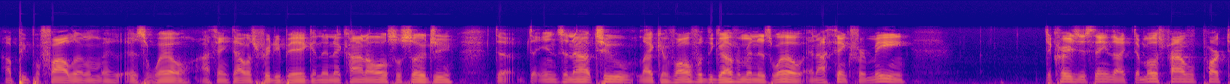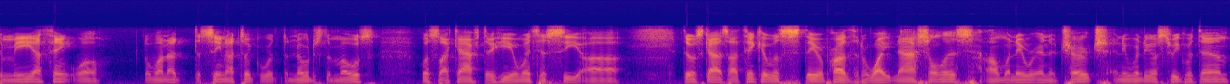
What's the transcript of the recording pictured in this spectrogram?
how people followed him as well. I think that was pretty big and then it kind of also showed you the the ins and out too like involved with the government as well. And i think for me the craziest thing like the most powerful part to me i think well the one I, the scene I took with the notice the most was like after he went to see uh those guys. I think it was they were part of the white nationalists um, when they were in the church, and he went to go speak with them,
